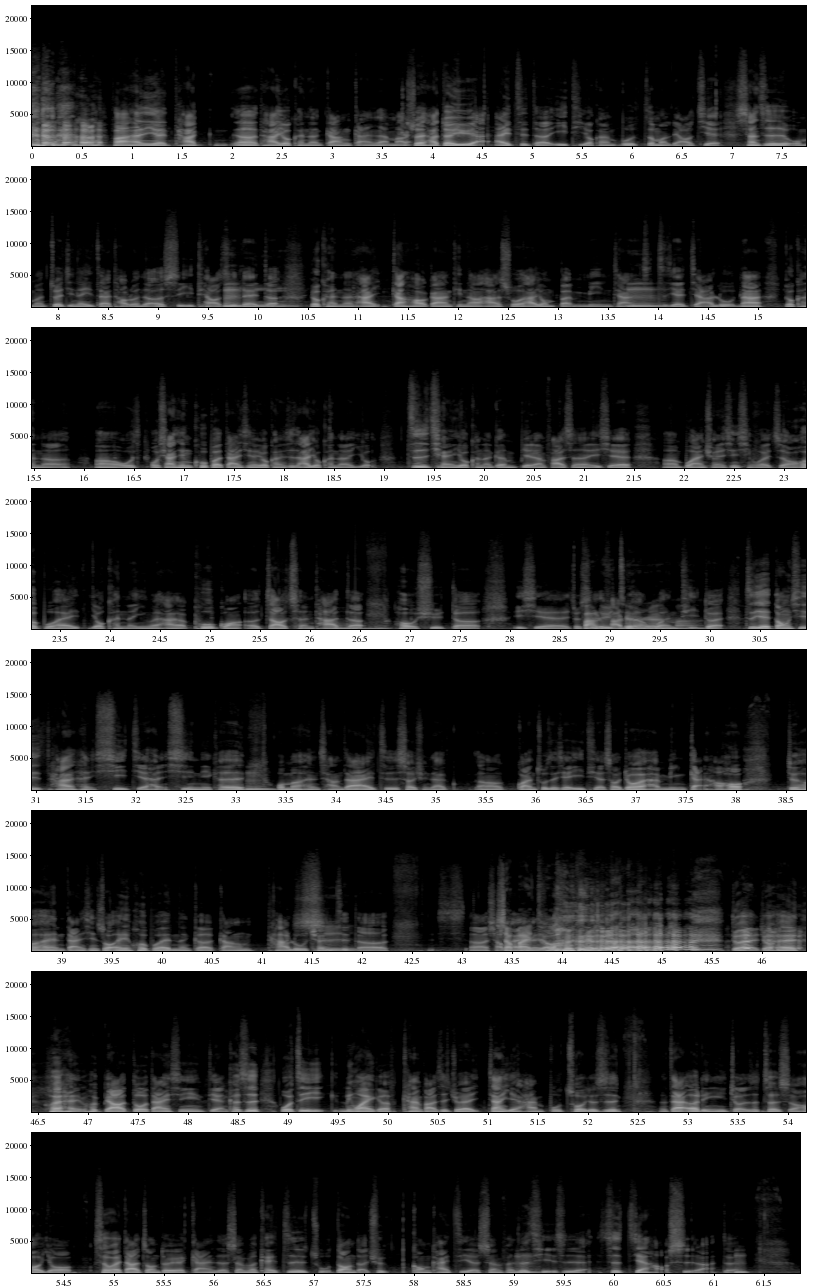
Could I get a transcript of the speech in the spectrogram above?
反正因为他呃，他有可能刚感染嘛，所以他对于艾滋的议题有可能不这么了解，像是我们最近呢一直在讨论的二十一条之类的，有可能他刚好刚刚听到他说他用本名这样子直接加入，那有可能。呃，我我相信 Cooper 担心的有可能是他有可能有之前有可能跟别人发生了一些呃不安全性行为之后，会不会有可能因为他的曝光而造成他的后续的一些就是法律的问题？对这些东西，它很细节很细腻，可是我们很常在艾滋社群在呃关注这些议题的时候，就会很敏感，然后就会很担心说，哎，会不会那个刚踏入圈子的。呃，小白兔，对，就会会很会比较多担心一点。可是我自己另外一个看法是，觉得这样也还不错。就是在二零一九的这时候，有社会大众对于感染者身份可以自主动的去公开自己的身份，这其实是是件好事啊。对，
